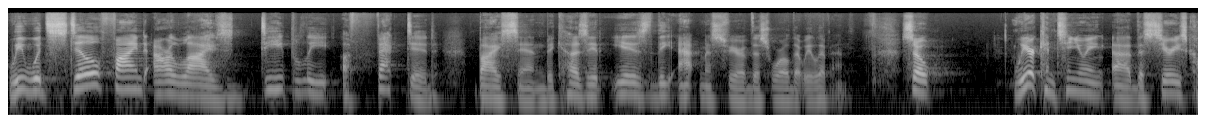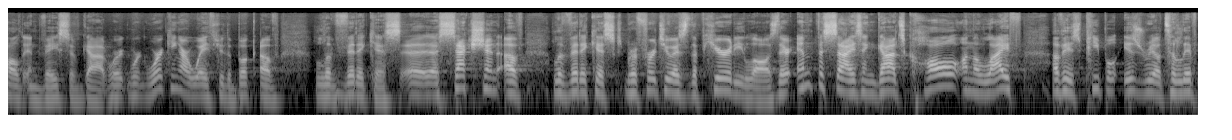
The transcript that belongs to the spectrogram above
we would still find our lives deeply affected by sin because it is the atmosphere of this world that we live in. So, we are continuing uh, the series called Invasive God. We're, we're, working our way through the book of Leviticus, a, a, section of Leviticus referred to as the purity laws. They're emphasizing God's call on the life of his people Israel to live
